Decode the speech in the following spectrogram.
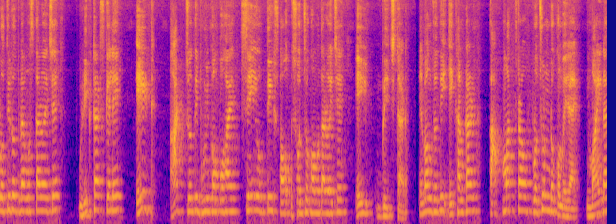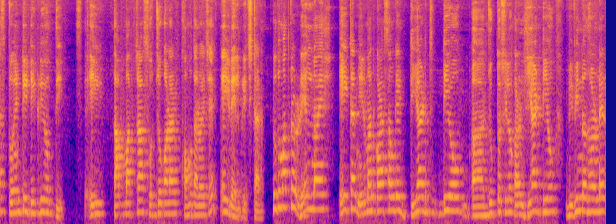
প্রতিরোধ ব্যবস্থা রয়েছে রিক্টার স্কেলে এইট আট যদি ভূমিকম্প হয়, সেই অবধি সহ্য ক্ষমতা রয়েছে এই ব্রিজটার। এবং যদি এখানকার তাপমাত্রাও প্রচণ্ড কমে যায় মাইনাস টোয়েন্টি ডিগ্রি অবধি, এই তাপমাত্রা সহ্য করার ক্ষমতা রয়েছে এই রেল ব্রিজটার। শুধুমাত্র রেল নয়, এইটা নির্মাণ করার সঙ্গে ডিআরডিও যুক্ত ছিল। কারণ ডিআরডিও বিভিন্ন ধরনের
